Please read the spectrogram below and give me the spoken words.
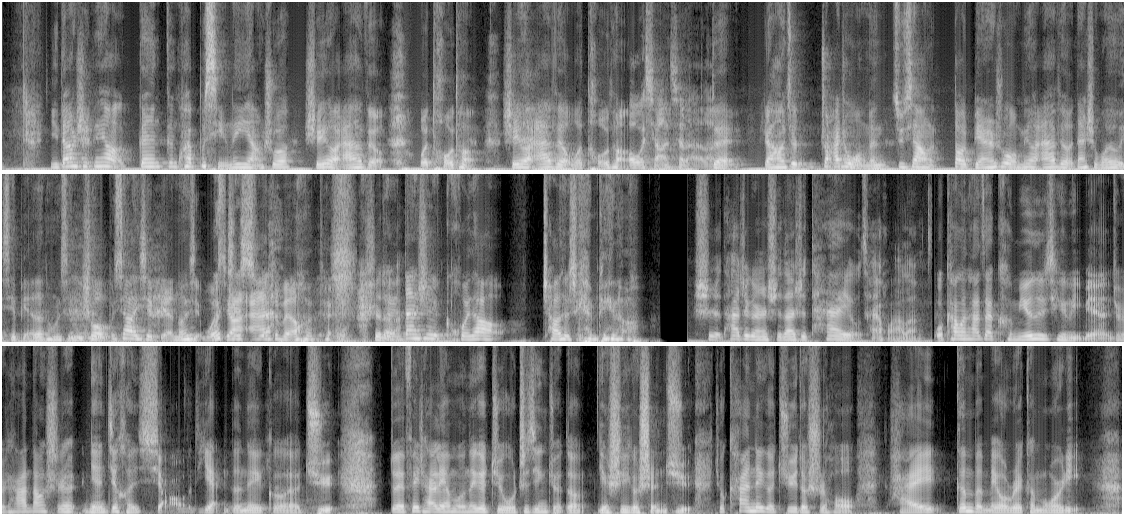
你当时跟要跟跟快不行了一样，说谁有 Advil 我头疼，谁有 Advil 我头疼。哦，我想起来了。，对，然后就抓着我们，就像到别人说我没有 Advil，但是我有一些别的东西，你说我不需要一些别的东西，我需要只需要 Advil，对对是的，，对但是回到 Childish Gambino，是他这个人实在是太有才华了。我看过他在《Community》里面，就是他当时年纪很小演的那个剧，对《废柴联盟》那个剧，我至今觉得也是一个神剧。就看那个剧的时候，还根本没有 Rick and Morty，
